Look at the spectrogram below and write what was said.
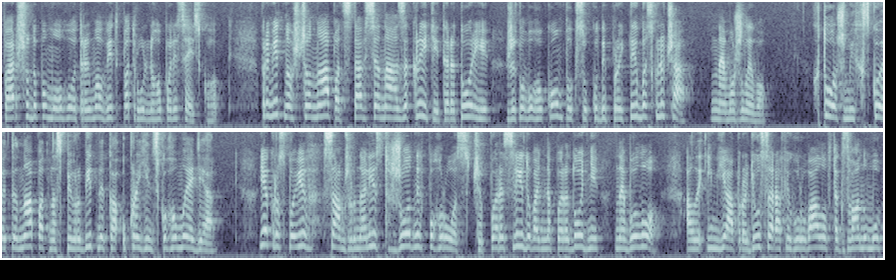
Першу допомогу отримав від патрульного поліцейського. Примітно, що напад стався на закритій території житлового комплексу, куди пройти без ключа неможливо. Хто ж міг скоїти напад на співробітника українського медіа? Як розповів сам журналіст, жодних погроз чи переслідувань напередодні не було. Але ім'я продюсера фігурувало в так званому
